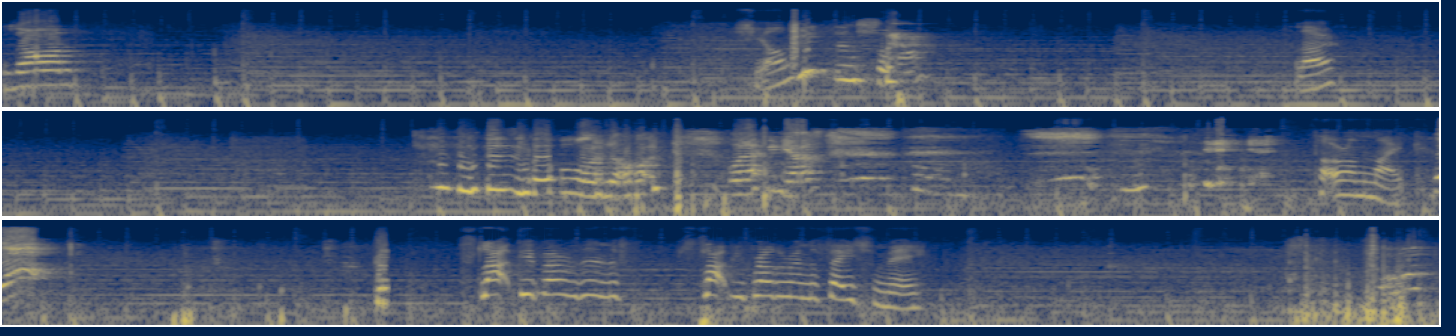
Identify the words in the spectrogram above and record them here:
It's on. She on? Then someone. Hello? There's no one on. What happened else? Put her on the mic. what? Slap your brother in the slap your brother in the face for me. What?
